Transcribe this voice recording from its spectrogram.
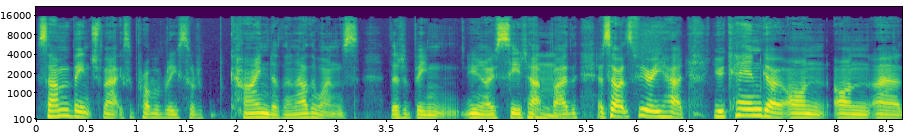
some benchmarks are probably sort of kinder than other ones that have been, you know, set up by the. So it's very hard. You can go on on uh,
